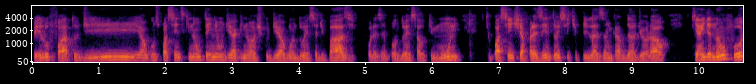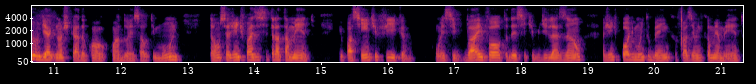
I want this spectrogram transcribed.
pelo fato de alguns pacientes que não tenham diagnóstico de alguma doença de base, por exemplo, uma doença autoimune, que o paciente apresenta esse tipo de lesão em cavidade oral, que ainda não foram diagnosticadas com a, com a doença autoimune. Então, se a gente faz esse tratamento e o paciente fica com esse vai e volta desse tipo de lesão, a gente pode muito bem fazer um encaminhamento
